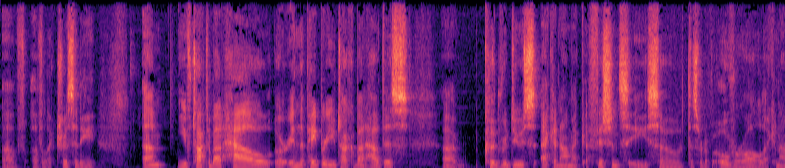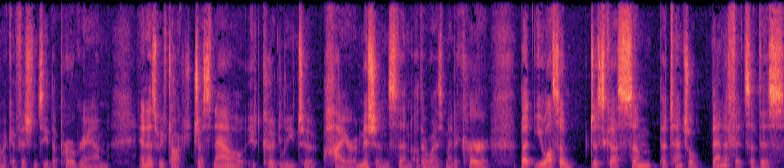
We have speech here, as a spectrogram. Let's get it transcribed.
of, of electricity. Um, you've talked about how, or in the paper, you talk about how this uh, could reduce economic efficiency, so the sort of overall economic efficiency of the program. And as we've talked just now, it could lead to higher emissions than otherwise might occur. But you also discuss some potential benefits of this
